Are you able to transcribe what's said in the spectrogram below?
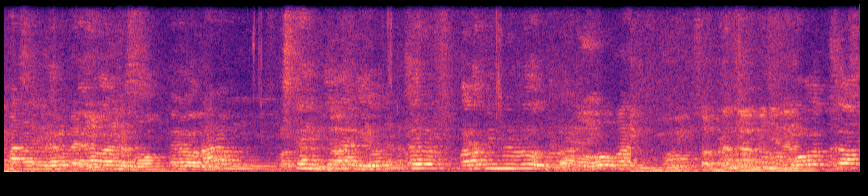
parang Pero, pero ano mo, pero, Parang, stand lang yun. Pero, maraming nanonood, ba? oo, parang- sobrang dami niya ng... What's up,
